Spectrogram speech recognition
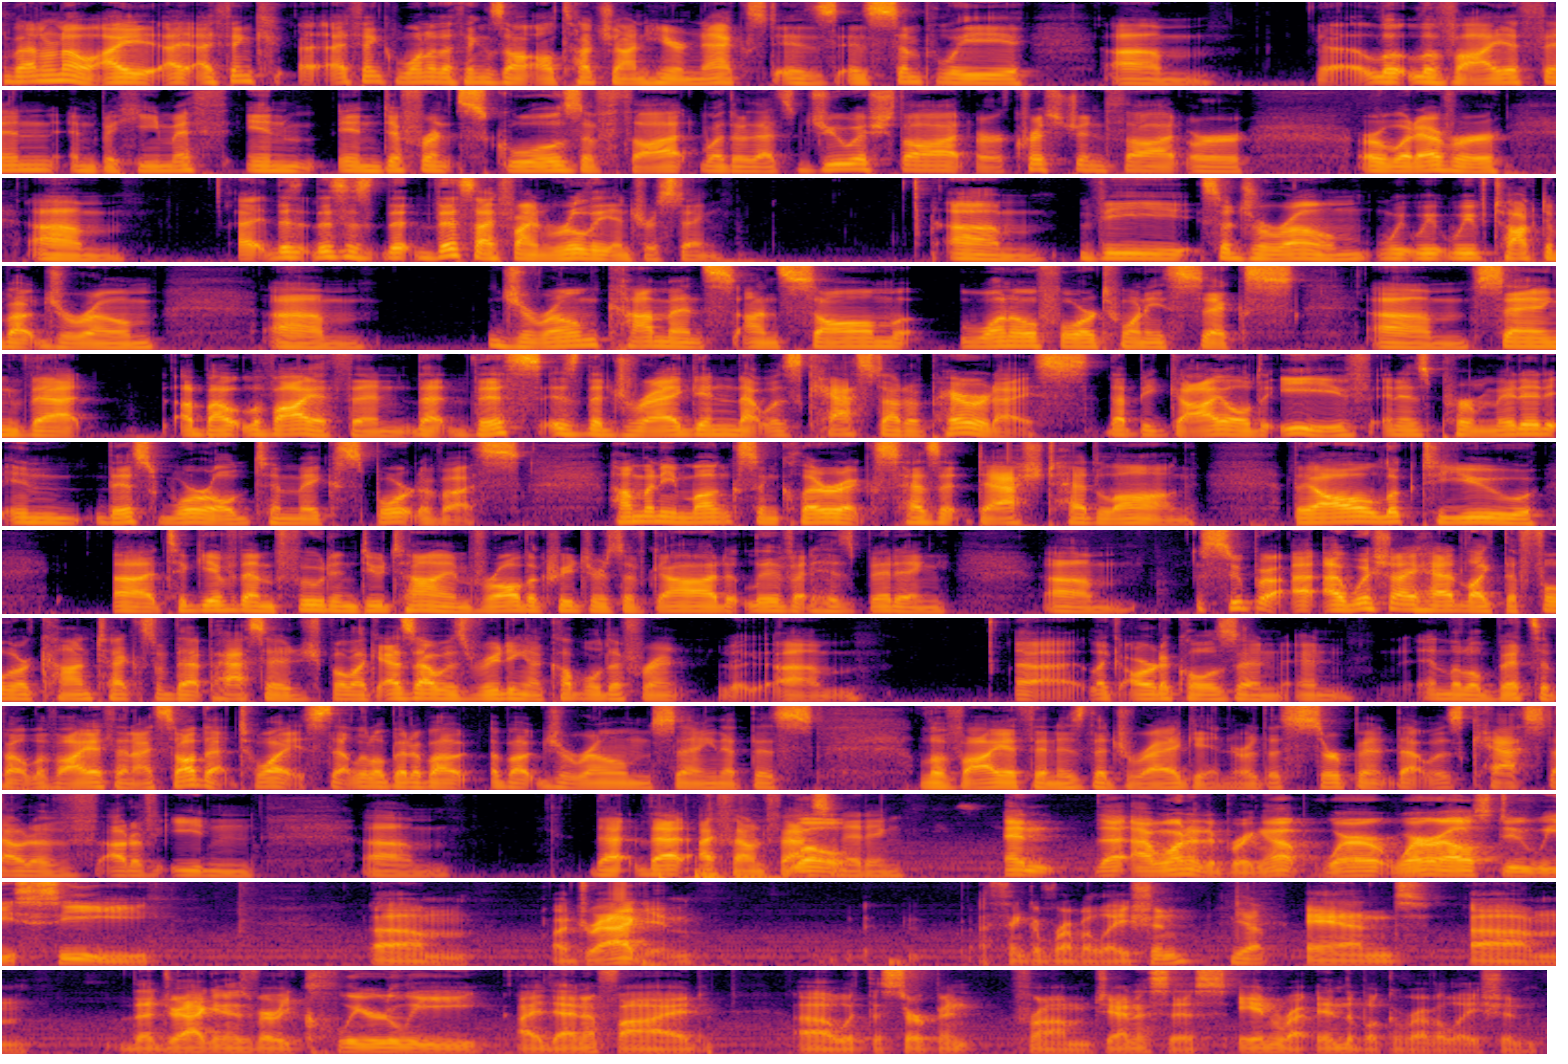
but I don't know. I, I, I, think I think one of the things I'll, I'll touch on here next is is simply um, Le- Leviathan and Behemoth in in different schools of thought, whether that's Jewish thought or Christian thought or or whatever. Um, this this is this I find really interesting. Um, the so Jerome, we, we we've talked about Jerome um, Jerome comments on Psalm 104:26, um, saying that about Leviathan that this is the dragon that was cast out of paradise, that beguiled Eve, and is permitted in this world to make sport of us. How many monks and clerics has it dashed headlong? They all look to you uh, to give them food in due time, for all the creatures of God live at his bidding. Um, super I, I, wish i had like the fuller context of that passage but like as i was reading a couple different um uh like articles and and and little bits about leviathan i saw that twice that little bit about about jerome saying that this leviathan is the dragon or the serpent that was cast out of out of eden um that that i found fascinating well, and that i wanted to bring up where where else do we see um a dragon I think of Revelation. Yep. And um, the dragon is very clearly identified uh, with the serpent from Genesis in Re- in the book of Revelation.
